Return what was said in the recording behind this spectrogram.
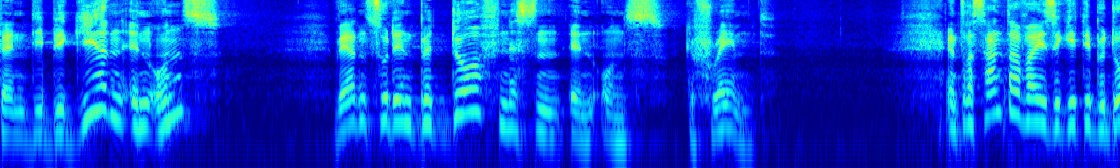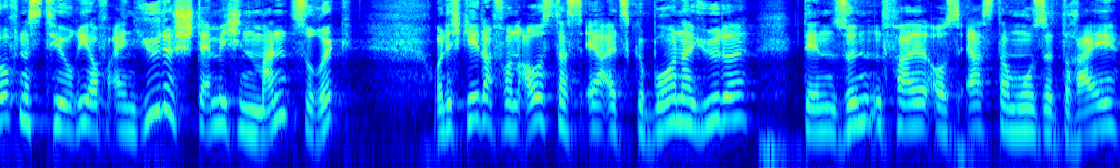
Denn die Begierden in uns werden zu den Bedürfnissen in uns geframed. Interessanterweise geht die Bedürfnistheorie auf einen jüdischstämmigen Mann zurück, und ich gehe davon aus, dass er als geborener Jude den Sündenfall aus 1. Mose 3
